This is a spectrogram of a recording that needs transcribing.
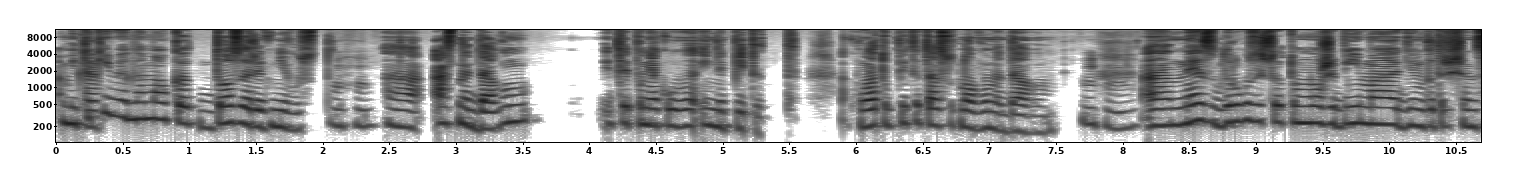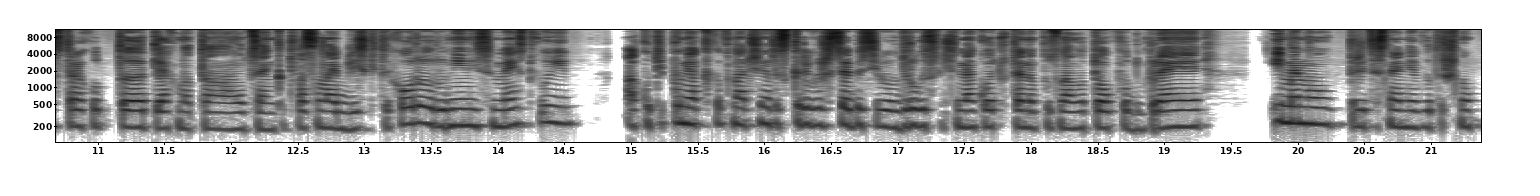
Ами как... тук има една малка доза ревнивост. Uh-huh. А, аз не давам и те понякога и не питат. А когато питат, аз отново не давам. Mm-hmm. А, не за друго, защото може би има един вътрешен страх от а, тяхната оценка. Това са най-близките хора, роднини, семейство и ако ти по някакъв начин разкриваш себе си в друга светлина, която те не познават толкова добре, именно притеснение вътрешно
